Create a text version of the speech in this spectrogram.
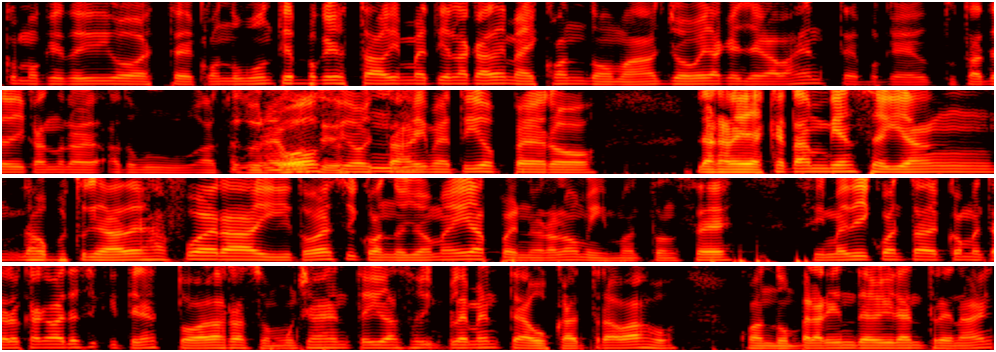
como que te digo, este, cuando hubo un tiempo que yo estaba bien metido en la academia, es cuando más yo veía que llegaba gente, porque tú estás dedicándole a tu, a tu, tu negocio, negocio. estás ahí metido, pero la realidad es que también seguían las oportunidades afuera y todo eso, y cuando yo me iba, pues no era lo mismo. Entonces, sí me di cuenta del comentario que acabas de decir, y tienes toda la razón. Mucha gente iba simplemente a buscar trabajo cuando un bailarín debe ir a entrenar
